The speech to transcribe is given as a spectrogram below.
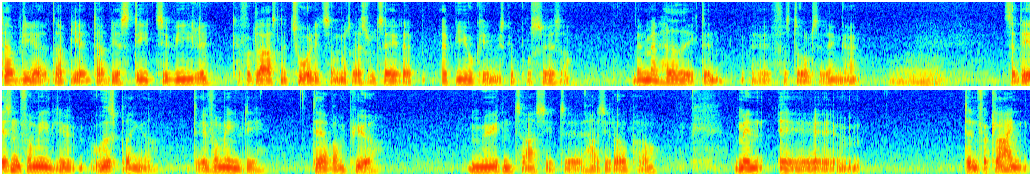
der bliver, der bliver, der bliver stedt til hvile, kan forklares naturligt som et resultat af, af biokemiske processer. Men man havde ikke den øh, forståelse dengang. Så det er sådan formentlig udspringet. Det er formentlig der vampyr myten tager sit, øh, har sit ophav. Men øh, den forklaring,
